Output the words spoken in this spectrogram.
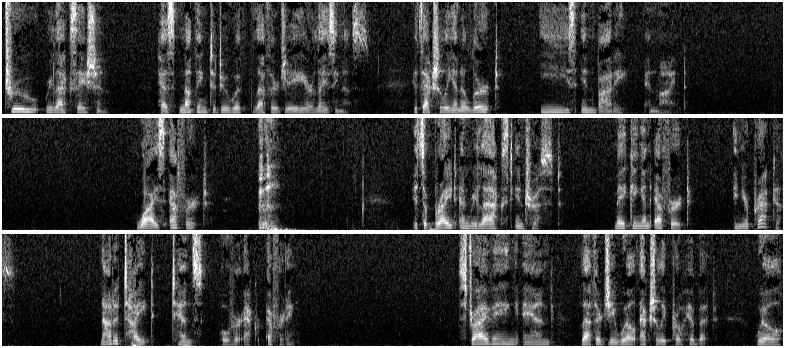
True relaxation has nothing to do with lethargy or laziness. It's actually an alert ease in body and mind. Wise effort. it's a bright and relaxed interest, making an effort in your practice, not a tight, tense over efforting. Striving and lethargy will actually prohibit, will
